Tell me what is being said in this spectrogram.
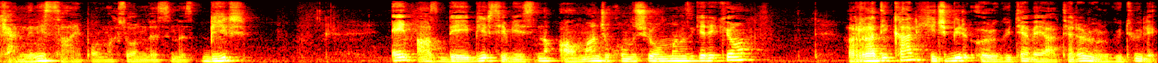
kendiniz sahip olmak zorundasınız. Bir, en az B1 seviyesinde Almanca konuşuyor olmanız gerekiyor. Radikal hiçbir örgüte veya terör örgütüyle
